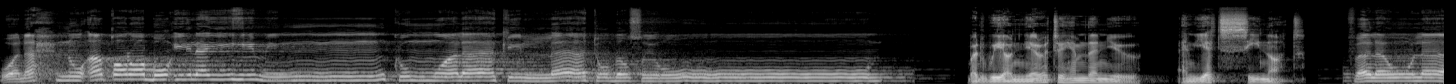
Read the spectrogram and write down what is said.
ونحن أقرب إليه منكم ولكن لا تبصرون but we are nearer to him than you, and yet see not. فلولا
